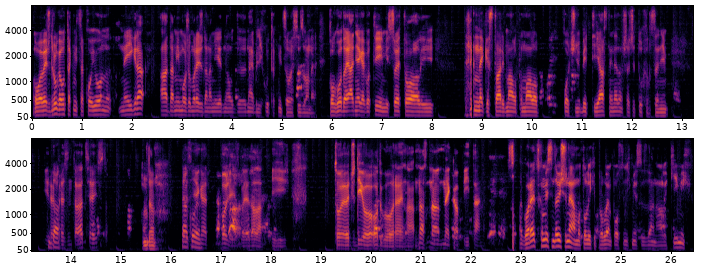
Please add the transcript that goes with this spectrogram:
ovo je već druga utakmica koju on ne igra, a da mi možemo reći da nam je jedna od najboljih utakmica ove sezone. Koliko da ja njega gotivim i sve to, ali neke stvari malo po malo počinju biti jasne i ne znam šta će Tuchel sa njim. I Da. reprezentacija isto. Da. Tako njega je bolje izgledala i to je već dio odgovora na, na, na neka pitanja. A Gorecko mislim da više nemamo toliki problem posljednjih mjesec dana, ali Kimih,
